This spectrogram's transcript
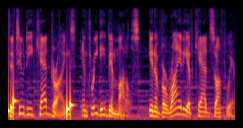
to 2D CAD drawings and 3D BIM models in a variety of CAD software.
